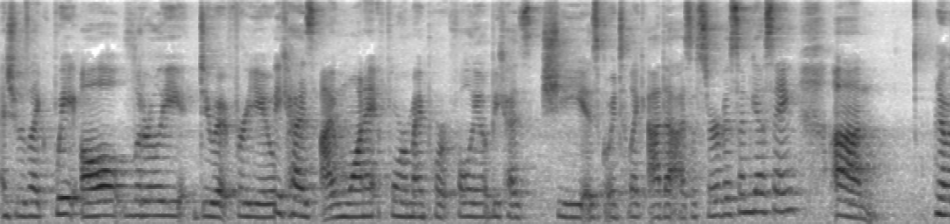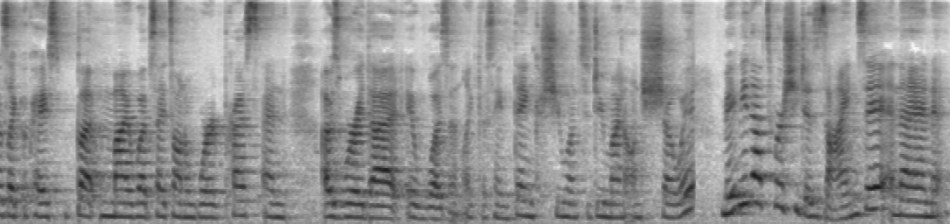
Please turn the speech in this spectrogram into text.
And she was like, wait, I'll literally do it for you because I want it for my portfolio because she is going to like add that as a service, I'm guessing. Um, and I was like, okay, but my website's on a WordPress and I was worried that it wasn't like the same thing because she wants to do mine on Showit. Maybe that's where she designs it and then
